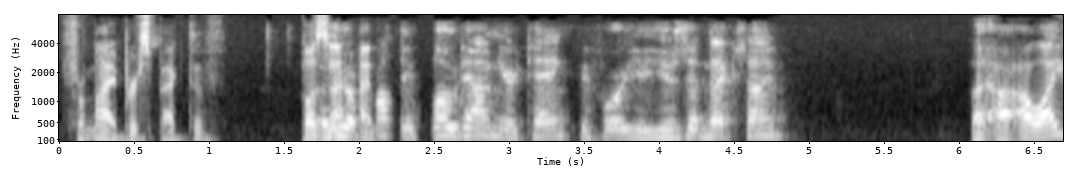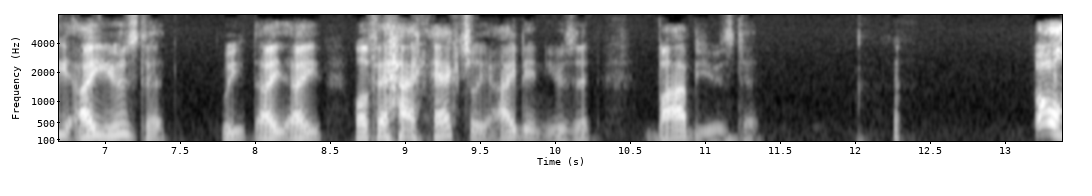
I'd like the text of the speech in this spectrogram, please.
from my perspective. Plus so you'll I'm, probably blow down your tank before you use it next time. I, I, oh, I I used it. We I, I well, if I actually I didn't use it. Bob used it. Oh,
